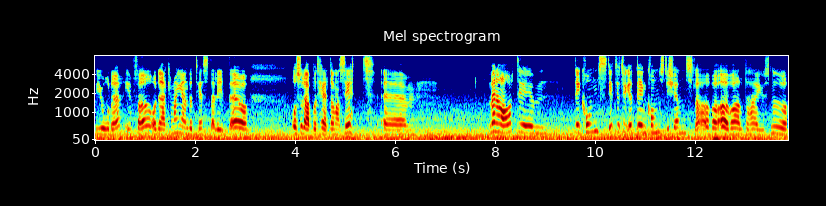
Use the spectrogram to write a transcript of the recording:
gjorde inför och där kan man ju ändå testa lite och, och sådär på ett helt annat sätt. Ehm, men ja, det, det är konstigt. Jag tycker att det är en konstig känsla över, över allt det här just nu. Och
